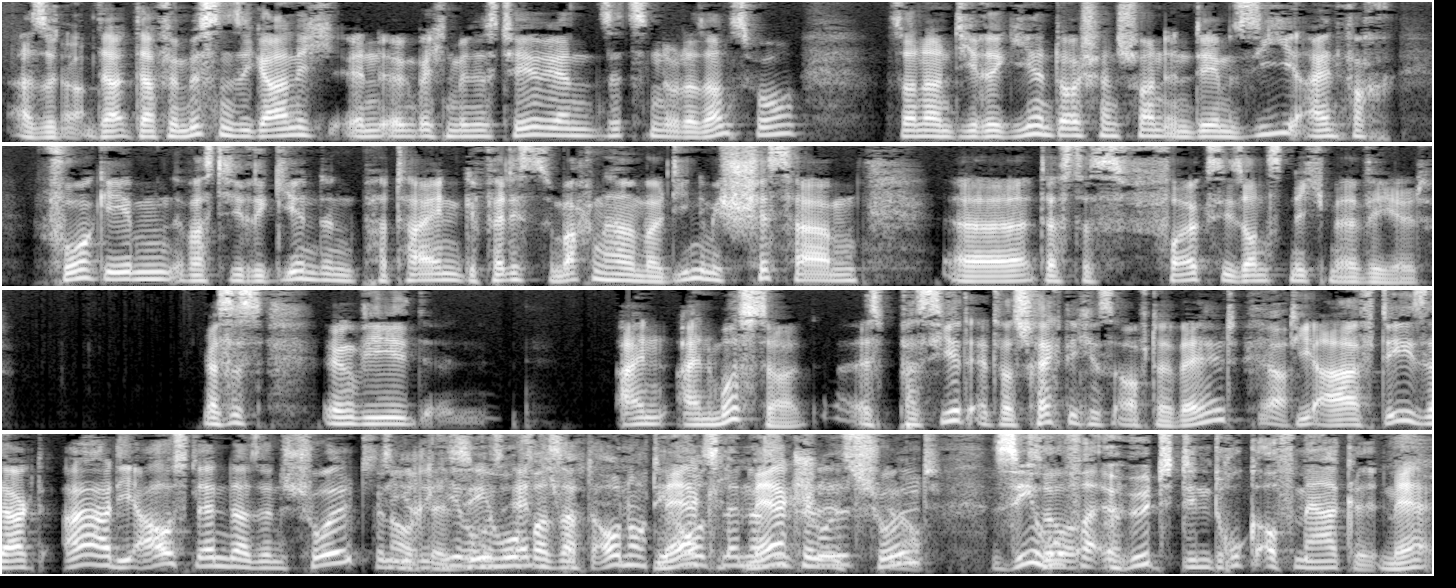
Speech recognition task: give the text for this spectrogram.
Also ja. Da, dafür müssen sie gar nicht in irgendwelchen Ministerien sitzen oder sonst wo, sondern die regieren Deutschland schon, indem sie einfach vorgeben, was die regierenden Parteien gefälligst zu machen haben, weil die nämlich Schiss haben, äh, dass das Volk sie sonst nicht mehr wählt. Das ist irgendwie ein, ein Muster. Es passiert etwas Schreckliches auf der Welt. Ja. Die AfD sagt, ah, die Ausländer sind schuld. Genau, die der Seehofer sagt auch noch, die Merkel, Ausländer Merkel sind schuld. Ist schuld. Genau. Seehofer so, erhöht den Druck auf Merkel. Mer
